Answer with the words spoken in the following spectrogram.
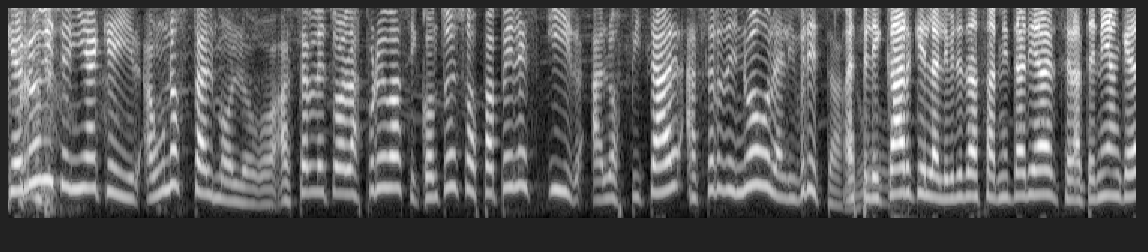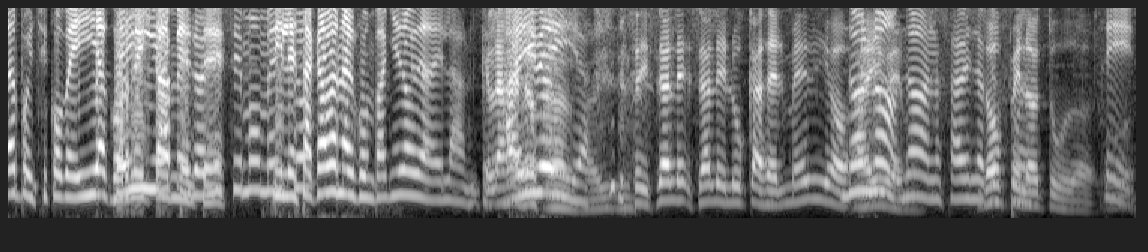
que Robbie tenía que ir a un oftalmólogo, a hacerle todas las pruebas y con todos esos papeles ir al hospital a hacer de nuevo la libreta. A explicar que la libreta sanitaria se la tenían que dar porque el chico veía Veía, correctamente. pero en ese momento- Si le sacaban al compañero de adelante. Claro. ahí Claro, veía. ahí sí. Si sale, sale Lucas del medio, No, ahí no, vemos. no, no sabes lo Dos que fue. pelotudos. Sí.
